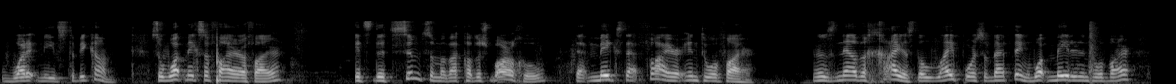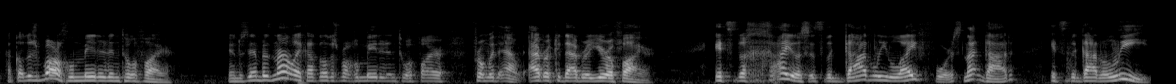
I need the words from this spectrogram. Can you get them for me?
what it needs to become. So, what makes a fire a fire? It's the tzimtzum of Hakadosh Baruch Hu that makes that fire into a fire. And it was now the chayas, the life force of that thing. What made it into a fire? Hakadosh Baruch Hu made it into a fire. You understand? But it's not like Hakadosh Baruch Hu made it into a fire from without. Abracadabra, you're a fire. It's the chayos, it's the godly life force, not God. It's the godly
